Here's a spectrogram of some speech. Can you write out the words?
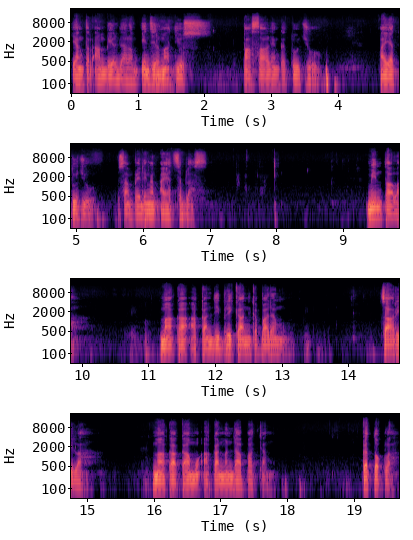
yang terambil dalam Injil Matius pasal yang ketujuh ayat 7 sampai dengan ayat 11. Mintalah, maka akan diberikan kepadamu. Carilah, maka kamu akan mendapatkan. Ketoklah,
